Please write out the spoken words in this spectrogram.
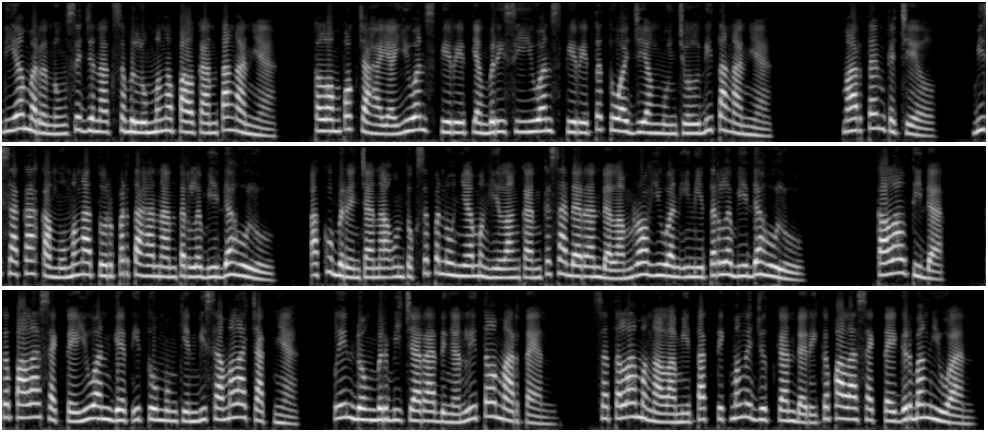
Dia merenung sejenak sebelum mengepalkan tangannya. Kelompok cahaya Yuan Spirit yang berisi Yuan Spirit tetua Jiang muncul di tangannya. Martin kecil, Bisakah kamu mengatur pertahanan terlebih dahulu? Aku berencana untuk sepenuhnya menghilangkan kesadaran dalam roh Yuan ini terlebih dahulu. Kalau tidak, kepala sekte Yuan Gate itu mungkin bisa melacaknya. Lindong berbicara dengan Little Marten. Setelah mengalami taktik mengejutkan dari kepala sekte gerbang Yuan,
